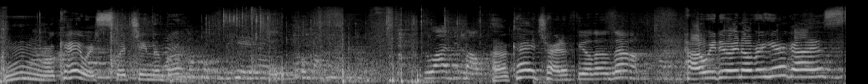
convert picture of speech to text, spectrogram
Mm, okay, we're switching the book. Okay, try to feel those out. How are we doing over here, guys?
